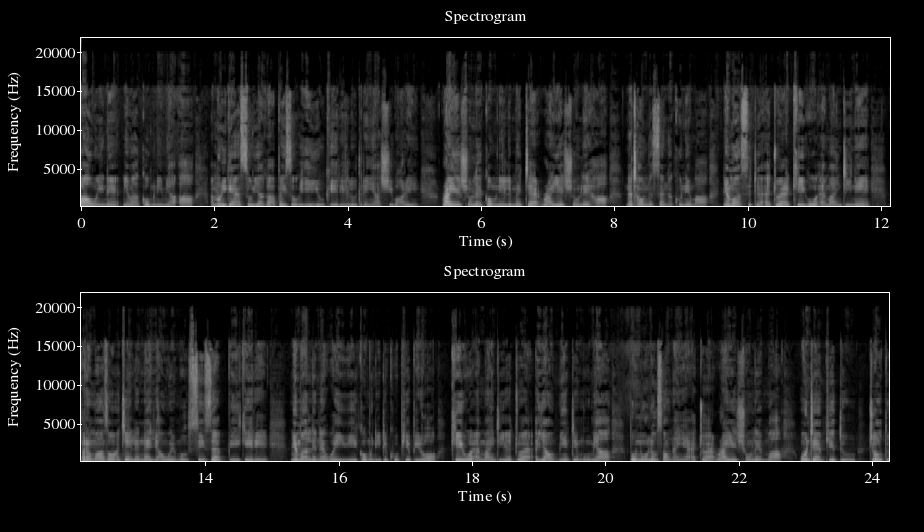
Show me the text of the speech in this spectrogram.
ပါဝင်တဲ့မြန်မာကုမ္ပဏီများအားအမေရိကန်အစိုးရကပိတ်ဆို့အရေးယူခဲ့တယ်လို့သတင်းရရှိပါတယ်။ Riot Shunlet Company Limited Riot Shunlet ဟာ2022ခုနှစ်မှာမြန်မာစစ်တပ်အတွက် KOMID နဲ့ပထမဆုံးအကြိမ်လက်နက်ရောင်းဝယ်မှုစိစက်ပေးခဲ့တဲ့မြန်မာလက်နက်ဝယ်ယူရေးကုမ္ပဏီတစ်ခုဖြစ်ပြီးတော့ KOMID အတွက်အယောင်မြင့်တင်မှုများပုံမှုလှုပ်ဆောင်နိုင်ရန်အတွက် Riot Shunlet မှ ဝန်ထမ်းဖြစ်သူကျော်သူ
